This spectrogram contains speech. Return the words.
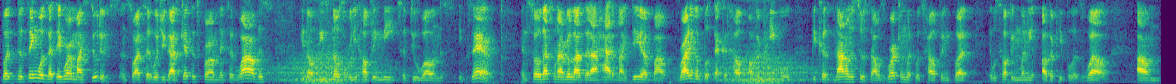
but the thing was that they weren't my students, and so I said, "Where'd you guys get this from?" They said, "Wow, this, you know, these notes are really helping me to do well in this exam." And so that's when I realized that I had an idea about writing a book that could help other people because not only students that I was working with was helping, but it was helping many other people as well. Um,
